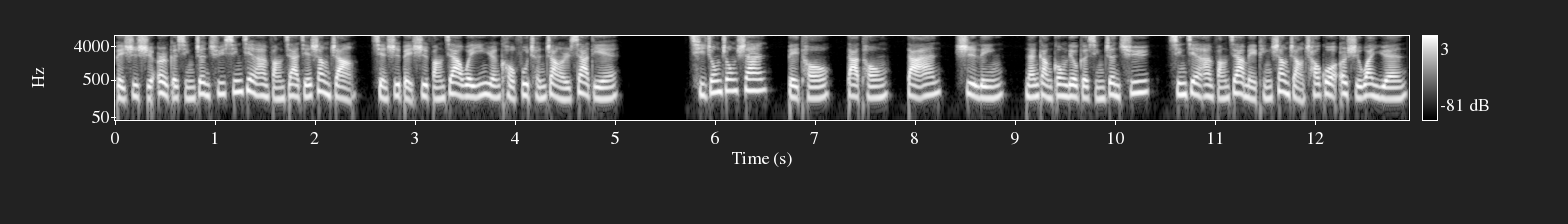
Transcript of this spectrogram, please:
北市十二个行政区新建案房价皆上涨，显示北市房价未因人口负成长而下跌。其中，中山、北投、大同、大安、士林、南港共六个行政区新建案房价每坪上涨超过二十万元；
